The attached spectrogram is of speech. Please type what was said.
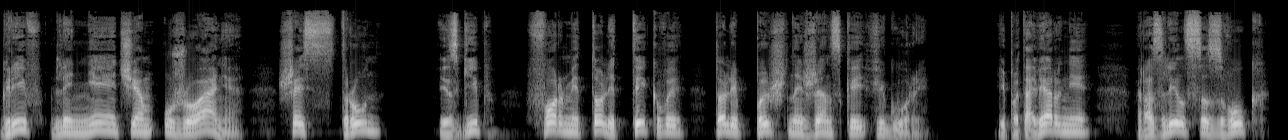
Гриф длиннее, чем у жуаня, шесть струн, изгиб в форме то ли тыквы, то ли пышной женской фигуры. И по таверне разлился звук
